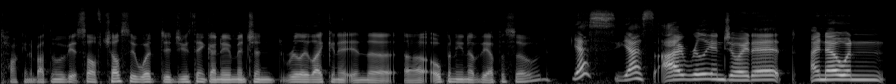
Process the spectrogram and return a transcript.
talking about the movie itself. Chelsea, what did you think? I know you mentioned really liking it in the uh, opening of the episode. Yes, yes, I really enjoyed it. I know when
